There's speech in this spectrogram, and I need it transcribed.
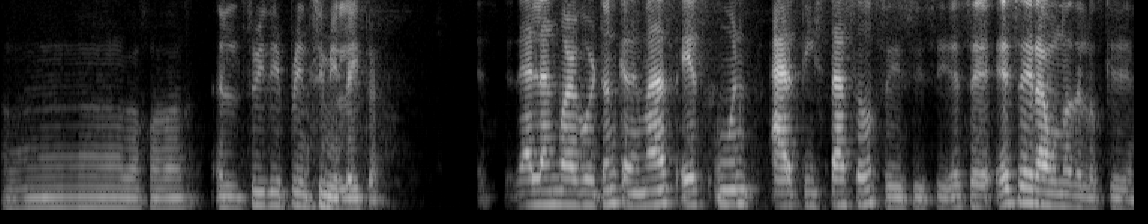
Ah, el 3D Print Simulator. Este, de Alan Warburton, que además es un artistazo. Sí, sí, sí. Ese, ese era uno de los que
